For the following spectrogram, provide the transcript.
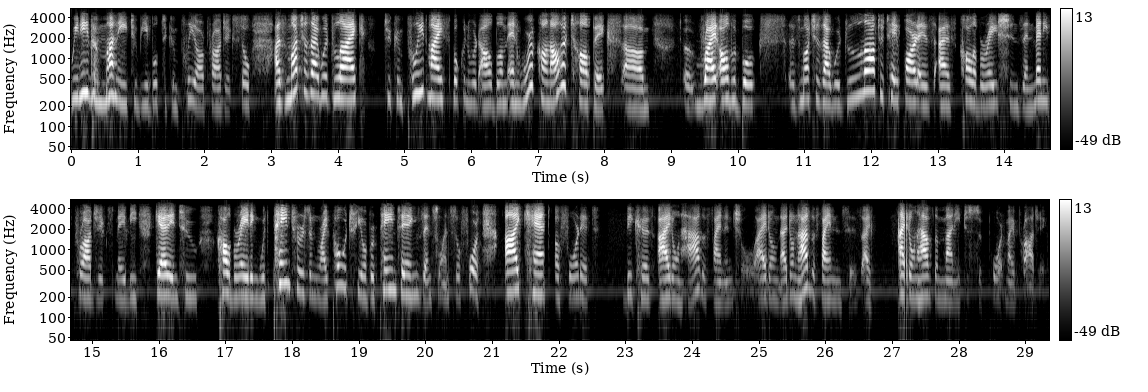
we need the money to be able to complete our projects. So as much as I would like to complete my spoken word album and work on other topics, um, uh, write all the books, as much as I would love to take part as, as collaborations and many projects, maybe get into collaborating with painters and write poetry over paintings and so on and so forth, I can't afford it because I don't have the financial, I don't, I don't have the finances. I I don't have the money to support my projects.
